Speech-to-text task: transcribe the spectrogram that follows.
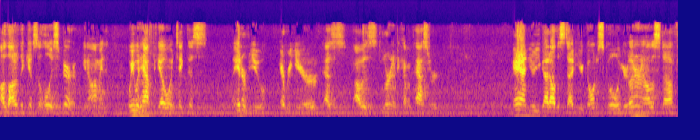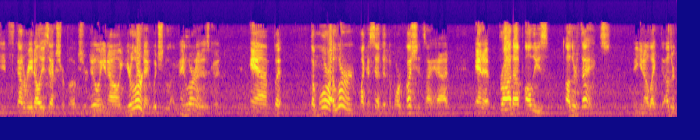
a lot of the gifts of the Holy Spirit. You know, I mean, we would have to go and take this interview every year as I was learning to become a pastor. And you know, you got all the study. You're going to school. You're learning all the stuff. You've got to read all these extra books. You're doing, you know, you're learning, which I mean, learning is good. And but the more I learned, like I said, then the more questions I had, and it brought up all these other things you know, like other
